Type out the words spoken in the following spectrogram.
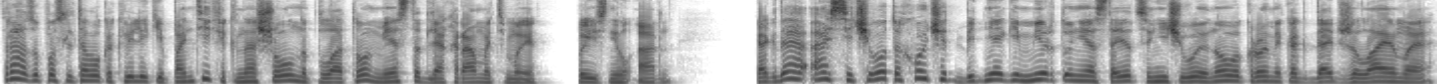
Сразу после того, как Великий Понтифик нашел на плато место для Храма Тьмы», – пояснил Арн. «Когда Асси чего-то хочет, бедняге Мирту не остается ничего иного, кроме как дать желаемое,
